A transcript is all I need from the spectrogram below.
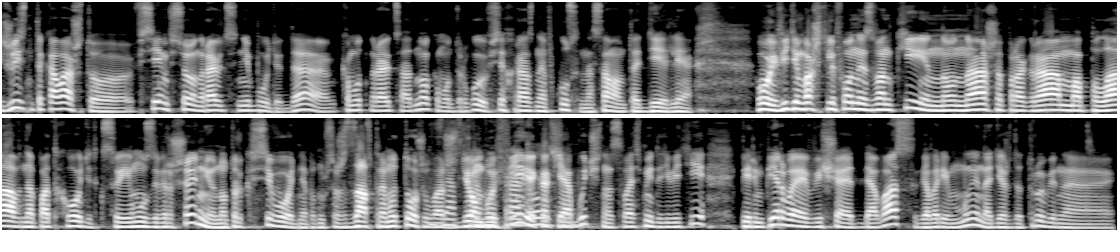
и жизнь такова, что всем все нравится не будет, да? Кому-то нравится одно, кому-то другое, у всех разные вкусы на самом-то деле. Ой, видим ваши телефонные звонки, но наша программа плавно подходит к своему завершению, но только сегодня, потому что завтра мы тоже вас завтра ждем в эфире, продолжим. как и обычно, с 8 до 9. Перм первая вещает для вас. Говорим мы, Надежда Трубина.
